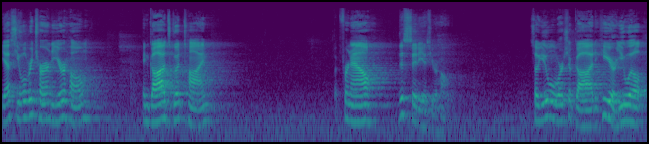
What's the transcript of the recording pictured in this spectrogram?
Yes, you will return to your home in God's good time, but for now, this city is your home. So you will worship God here. You will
